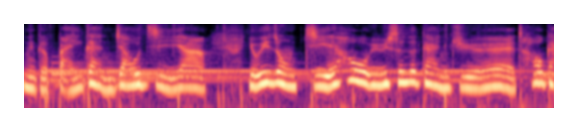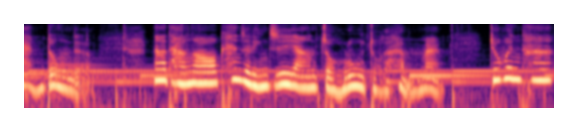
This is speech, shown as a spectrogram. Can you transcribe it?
那个百感交集呀，有一种劫后余生的感觉，超感动的。那唐敖看着林之阳走路走得很慢，就问他：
